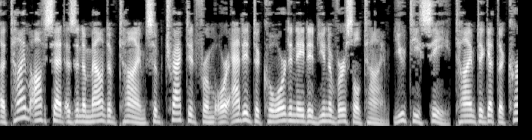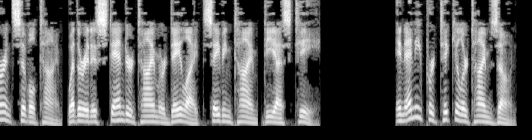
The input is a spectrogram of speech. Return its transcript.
A time offset is an amount of time subtracted from or added to Coordinated Universal Time time to get the current civil time, whether it is Standard Time or Daylight Saving Time In any particular time zone,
